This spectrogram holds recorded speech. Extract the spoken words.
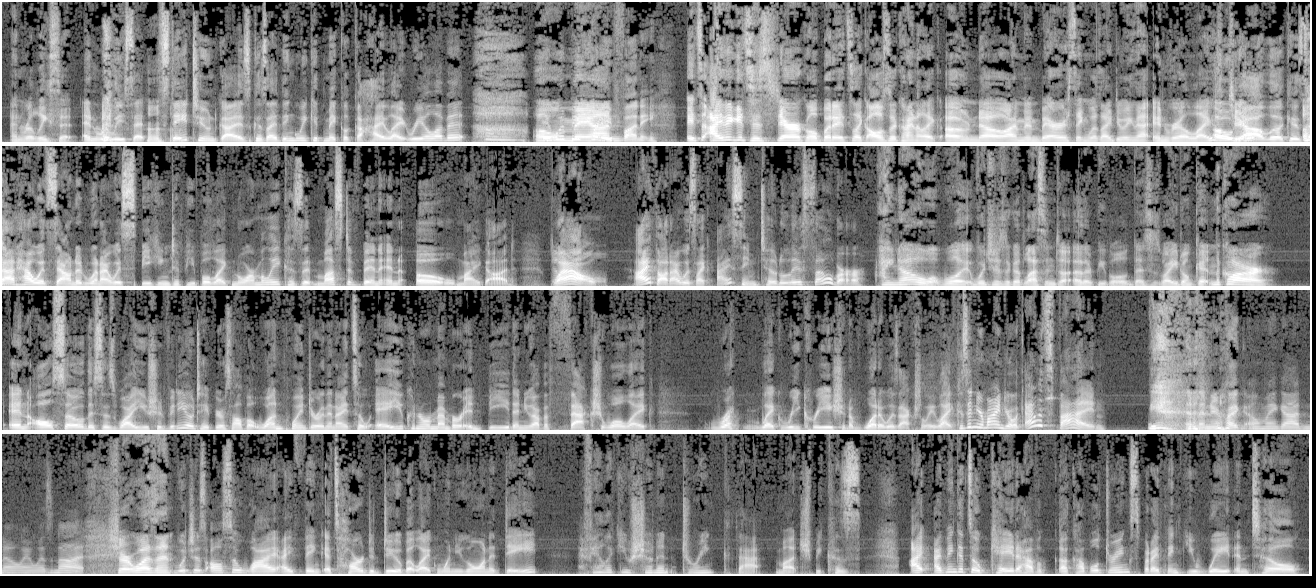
and release it. and release it. Stay tuned, guys, because I think we could make like a highlight reel of it. Oh, it would man. be pretty funny. It's I think it's hysterical, but it's like also kind of like, oh no, I'm embarrassing. Was I doing that in real life? Oh too? yeah, look, is that how it sounded when I was speaking to people like normally? Because it must have been an oh my god, wow. I thought I was like I seem totally sober, I know. Well, which is a good lesson to other people. This is why you don't get in the car. And also this is why you should videotape yourself at one point during the night, so a you can remember, and b then you have a factual like rec- like recreation of what it was actually like. Because in your mind you're like I was fine, Yeah, and then you're like oh my god, no, I was not. sure wasn't. which is also why I think it's hard to do. But like when you go on a date, I feel like you shouldn't drink that much because I, I think it's okay to have a, a couple drinks, but I think you wait until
